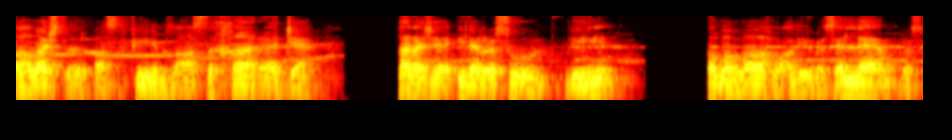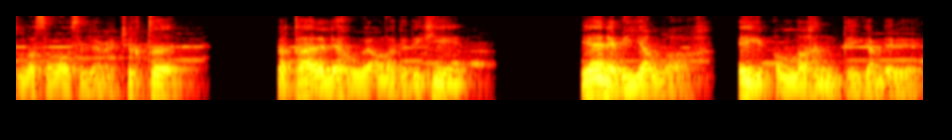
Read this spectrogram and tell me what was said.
bağlaştır. Aslı, fiilimiz aslı haraca. Haraca ile Resulü sallallahu aleyhi ve sellem Resulullah sallallahu aleyhi ve selleme çıktı. Ve kâle lehu ve ona dedi ki Ya Nebiyallah Ey Allah'ın peygamberi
